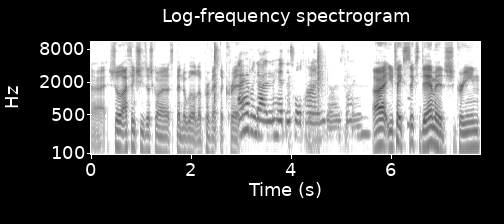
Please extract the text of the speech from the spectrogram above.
All right. She'll. I think she's just going to spend a will to prevent the crit. I haven't gotten hit this whole time, so I'm fine. All right. You take six damage, Green.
